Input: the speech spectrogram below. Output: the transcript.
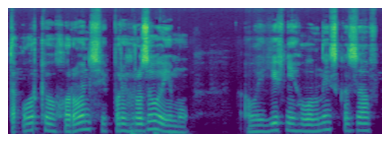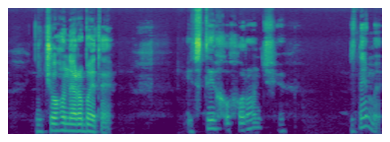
Та орки-охоронці пригрозили йому, але їхній головний сказав нічого не робити. І з тих охоронців з ними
